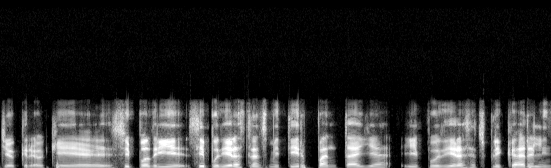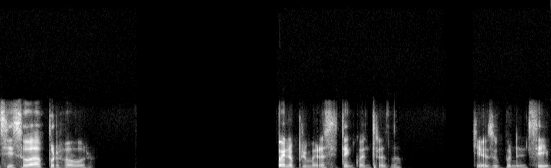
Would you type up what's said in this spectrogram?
yo creo que si podría si pudieras transmitir pantalla y pudieras explicar el inciso A, por favor. Bueno, primero si te encuentras, ¿no? Quiero suponer, sí.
